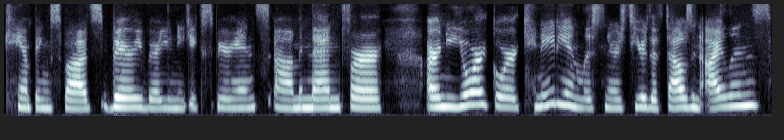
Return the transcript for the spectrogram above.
camping spots very very unique experience um, and then for our new york or canadian listeners here the thousand islands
